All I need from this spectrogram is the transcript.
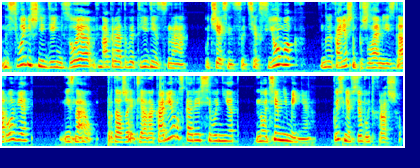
На сегодняшний день Зоя Виноградова – это единственная участница тех съемок. Ну и, конечно, пожелаем ей здоровья. Не знаю, продолжает ли она карьеру, скорее всего, нет. Но, тем не менее, пусть у нее все будет хорошо.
